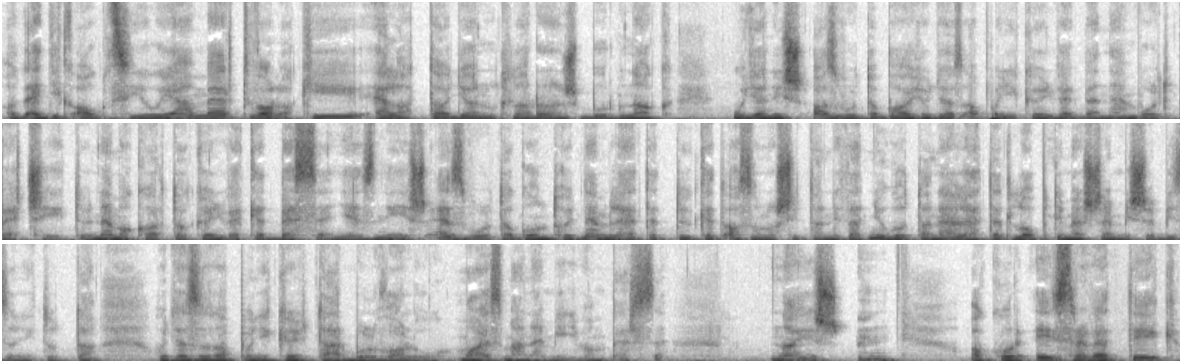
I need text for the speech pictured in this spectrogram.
az egyik aukcióján, mert valaki eladta a gyanútlan Ransburgnak, ugyanis az volt a baj, hogy az aponyi könyvekben nem volt pecsét. Ő nem akarta a könyveket beszennyezni, és ez volt a gond, hogy nem lehetett őket azonosítani. Tehát nyugodtan el lehetett lopni, mert semmi se bizonyította, hogy ez az aponyi könyvtárból való. Ma ez már nem így van persze. Na és akkor észrevették,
